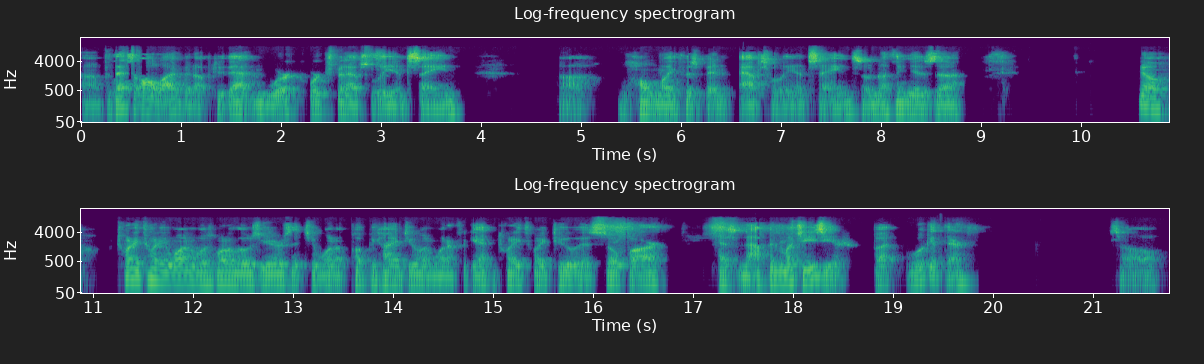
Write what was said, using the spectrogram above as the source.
Uh, but that's all I've been up to. That and work. Work's been absolutely insane. Uh, home life has been absolutely insane. So nothing is, uh, you know, 2021 was one of those years that you want to put behind you and want to forget. And 2022 is so far has not been much easier, but we'll get there. So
